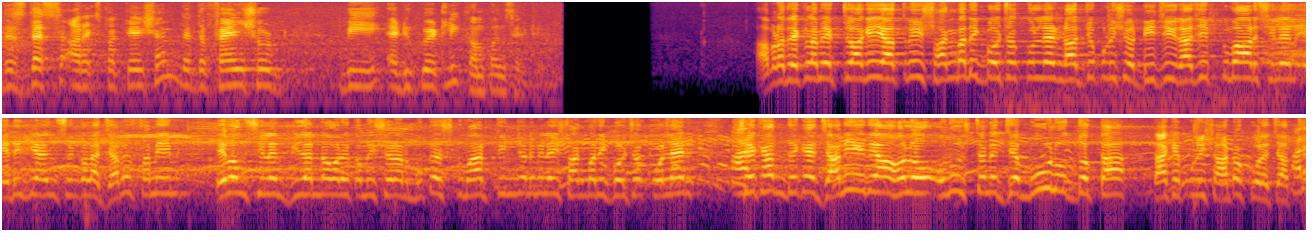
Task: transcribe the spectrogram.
this, that's our expectation, that the fans should be adequately compensated. আমরা দেখলাম একটু আগে যাত্রী সাংবাদিক বৈঠক করলেন রাজ্য পুলিশের ডিজি রাজীব কুমার ছিলেন এডিজি আইন শৃঙ্খলা জাভেদ সামিম এবং ছিলেন বিধাননগরের কমিশনার মুকেশ কুমার। তিনজন মিলে সাংবাদিক বৈঠক করলেন। সেখান থেকে জানিয়ে দেওয়া হলো অনুষ্ঠানের যে মূল উদ্যোক্তা তাকে পুলিশ আটক করে চাচ্ছে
